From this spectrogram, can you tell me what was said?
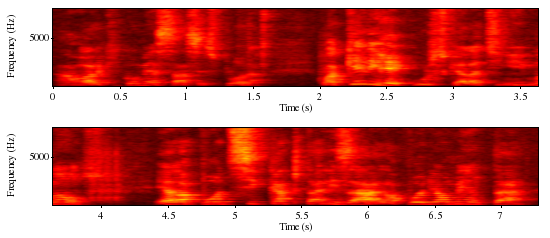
a hora que começasse a explorar. Com aquele recurso que ela tinha em mãos, ela pôde se capitalizar, ela pôde aumentar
